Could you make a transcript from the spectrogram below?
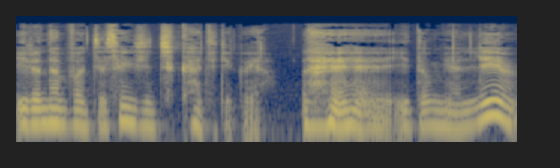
71번째 생신 축하드리고요. 네, 이동열님,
